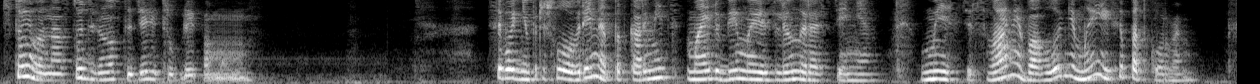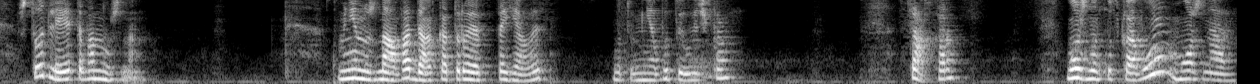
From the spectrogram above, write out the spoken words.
Стоила на 199 рублей, по-моему. Сегодня пришло время подкормить мои любимые зеленые растения. Вместе с вами во влоге мы их и подкормим. Что для этого нужно? Мне нужна вода, которая отстоялась. Вот у меня бутылочка. Сахар. Можно кусковой, можно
